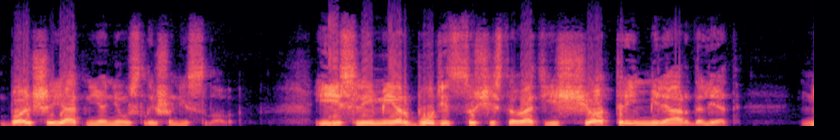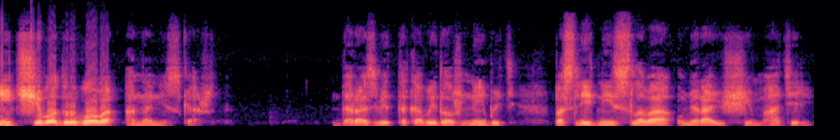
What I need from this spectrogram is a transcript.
больше я от нее не услышу ни слова». И если мир будет существовать еще три миллиарда лет, ничего другого она не скажет. Да разве таковы должны быть последние слова умирающей матери,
